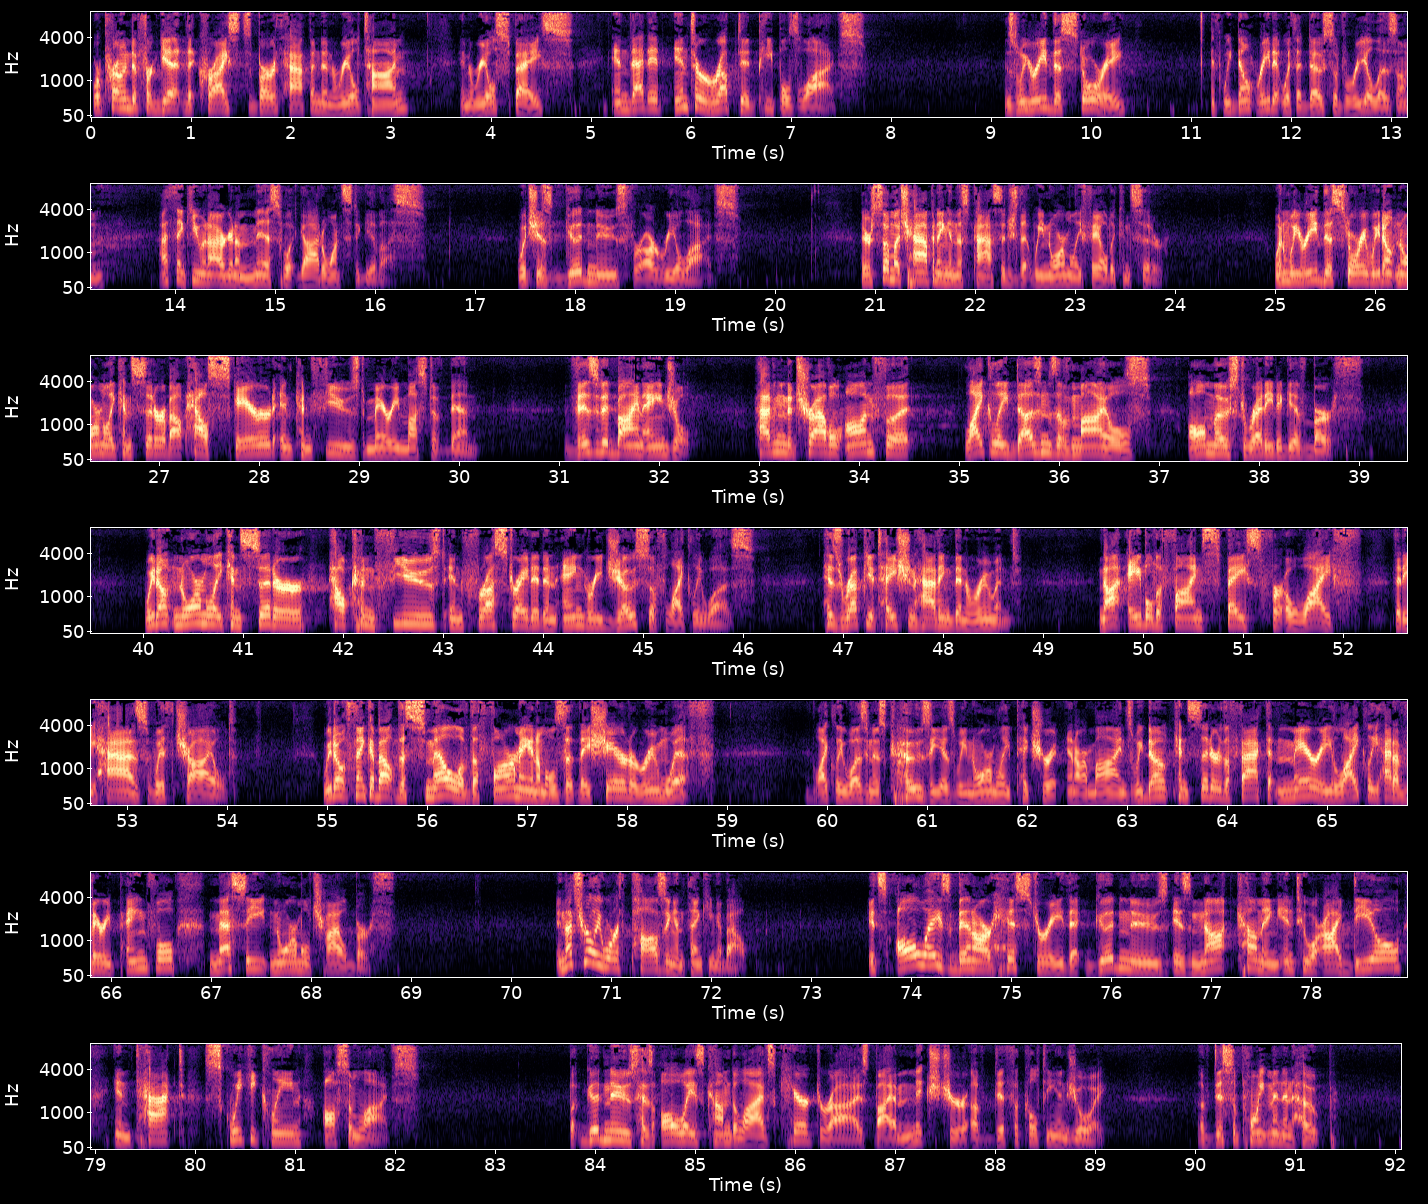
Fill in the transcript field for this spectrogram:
We're prone to forget that Christ's birth happened in real time, in real space, and that it interrupted people's lives. As we read this story, if we don't read it with a dose of realism, I think you and I are going to miss what God wants to give us, which is good news for our real lives. There's so much happening in this passage that we normally fail to consider. When we read this story, we don't normally consider about how scared and confused Mary must have been. Visited by an angel, having to travel on foot, likely dozens of miles, almost ready to give birth. We don't normally consider how confused and frustrated and angry Joseph likely was, his reputation having been ruined, not able to find space for a wife that he has with child we don't think about the smell of the farm animals that they shared a room with. It likely wasn't as cozy as we normally picture it in our minds. We don't consider the fact that Mary likely had a very painful, messy, normal childbirth. And that's really worth pausing and thinking about. It's always been our history that good news is not coming into our ideal, intact, squeaky clean, awesome lives. But good news has always come to lives characterized by a mixture of difficulty and joy, of disappointment and hope,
